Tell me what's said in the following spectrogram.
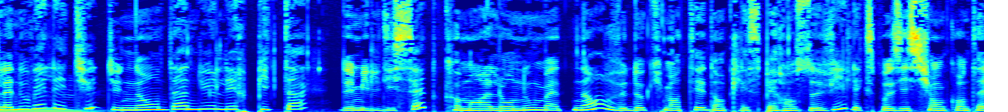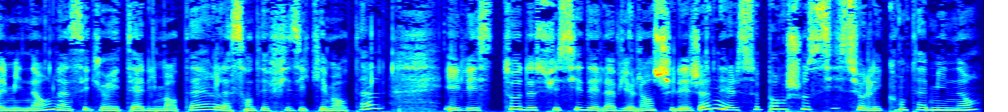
La nouvelle étude du nom d'Anulirpita 2017, Comment allons-nous maintenant veut documenter donc l'espérance de vie, l'exposition aux contaminants, l'insécurité alimentaire, la santé physique et mentale et les taux de suicide et la violence chez les jeunes. Et elle se penche aussi sur les contaminants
